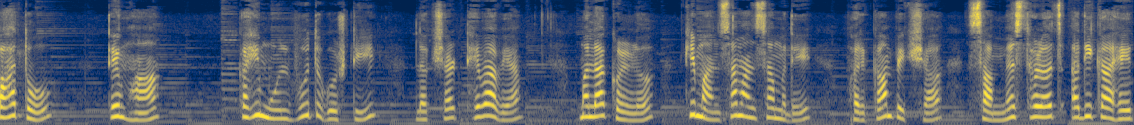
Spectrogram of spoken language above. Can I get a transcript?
पाहतो तेव्हा काही मूलभूत गोष्टी लक्षात ठेवाव्या. मला कळलं की माणसा माणसामध्ये फरकांपेक्षा साम्यस्थळच अधिक आहेत.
